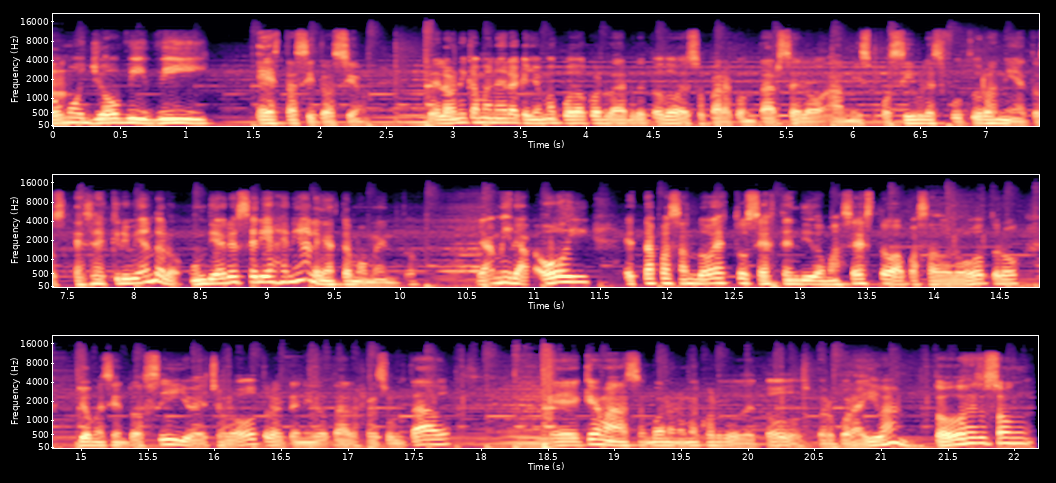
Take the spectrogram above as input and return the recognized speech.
cómo yo viví esta situación? De la única manera que yo me puedo acordar de todo eso para contárselo a mis posibles futuros nietos es escribiéndolo. Un diario sería genial en este momento. Ya mira, hoy está pasando esto, se ha extendido más esto, ha pasado lo otro, yo me siento así, yo he hecho lo otro, he tenido tal resultado. Eh, ¿Qué más? Bueno, no me acuerdo de todos, pero por ahí van. Todos esos son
